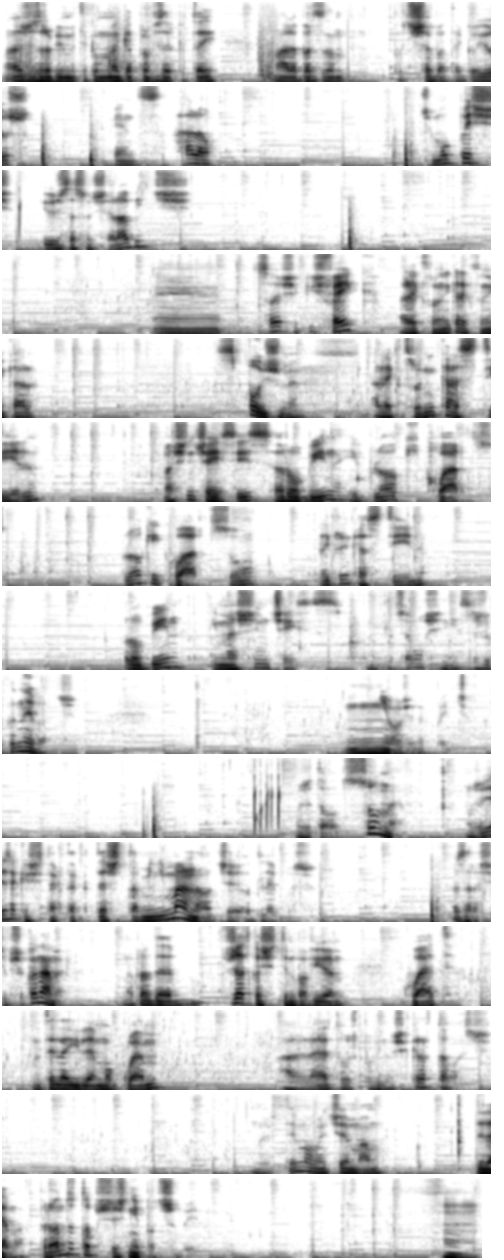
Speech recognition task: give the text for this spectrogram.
Ale że zrobimy taką mega prowizorkę tutaj. No ale bardzo nam potrzeba tego już. Więc halo. Czy mógłbyś już zacząć robić? Eee, coś, jakiś fake? Elektronika, elektronikal. Spójrzmy. Electronical Steel, Machine Chases, Rubin i bloki kwarcu bloki kwarcu, elektronika steel, rubin i machine chases. Dlaczego się nie chcesz wykonywać? Nie mam się tak pojęcia. Może to odsunę. Może jest jakaś tak, tak też ta minimalna odległość. No zaraz się przekonamy. Naprawdę rzadko się tym bawiłem. Quet. Na tyle ile mogłem. Ale to już powinno się kraftować. No i w tym momencie mam dylemat. Prądu to przecież nie potrzebuję. Hmm.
